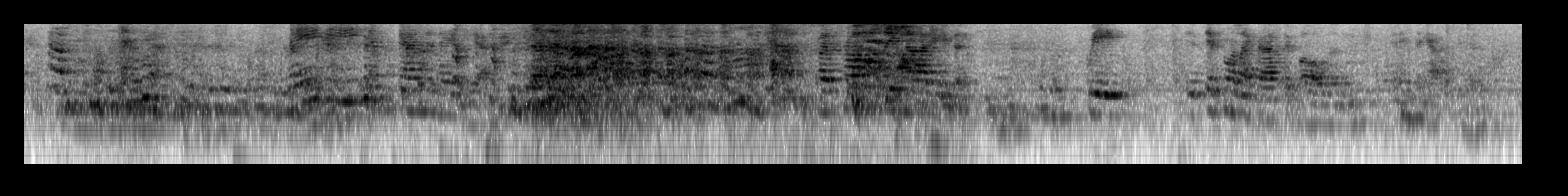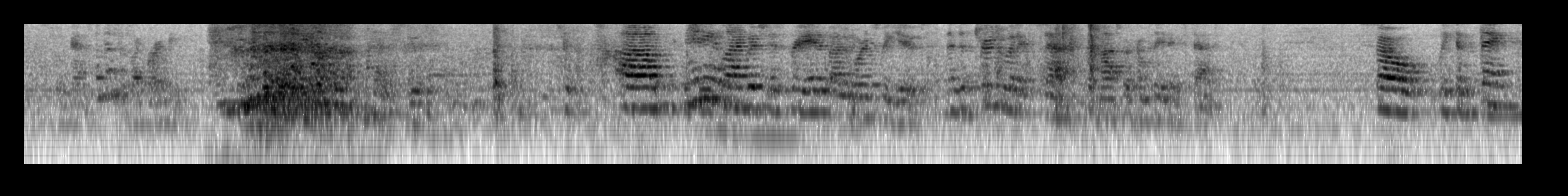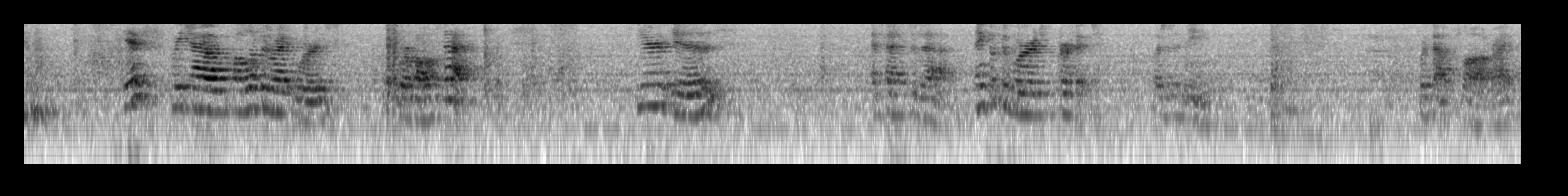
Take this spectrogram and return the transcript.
Maybe in Scandinavia. but probably not even. We it, it's more like basketball than anything else. We just. Sometimes it's like rugby. Um, Meaning in language is created by the words we use. This is true to an extent, but not to a complete extent. So we can think, if we have all of the right words, we're all set. Here is a test of that. Think of the word perfect. What does it mean? Without flaw, right?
